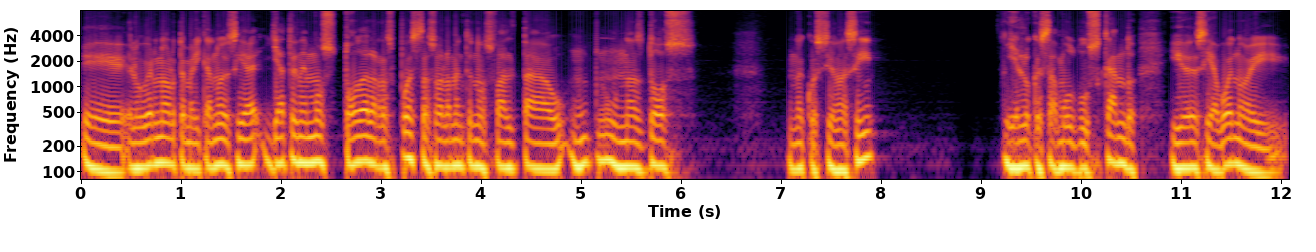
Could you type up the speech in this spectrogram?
eh, el gobierno norteamericano decía, ya tenemos toda la respuesta, solamente nos falta unas dos, una cuestión así, y es lo que estamos buscando. Y yo decía, bueno, y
